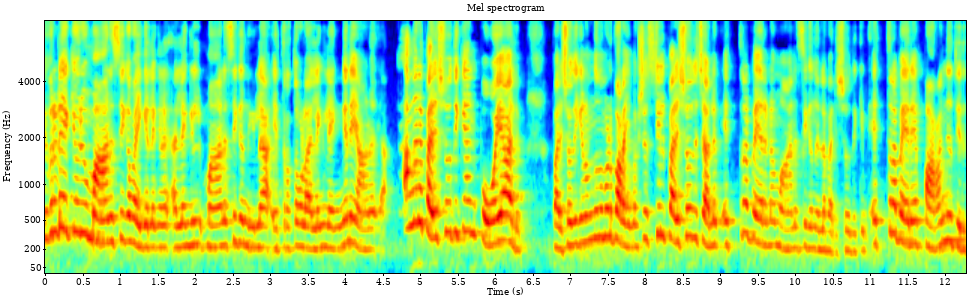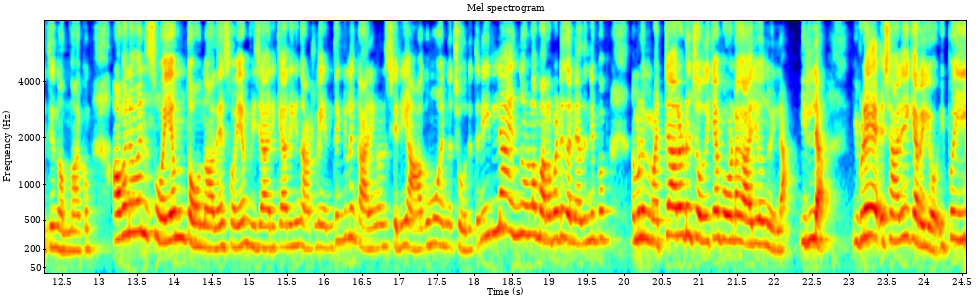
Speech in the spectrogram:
ഇവരുടെയൊക്കെ ഒരു മാനസിക വൈകല്യങ്ങൾ അല്ലെങ്കിൽ മാനസിക നില എത്രത്തോളം അല്ലെങ്കിൽ എങ്ങനെയാണ് അങ്ങനെ പരിശോധിക്കാൻ പോയാലും പരിശോധിക്കണം എന്ന് നമ്മൾ പറയും. പക്ഷെ സ്റ്റിൽ പരിശോധിച്ചാലും എത്ര പേരുടെ മാനസിക നില പരിശോധിക്കും? എത്ര പേരെ പറഞ്ഞു തിരുത്തി നന്നാക്കും? അവനവൻ സ്വയം തോന്നാതെ സ്വയം വിചാരിക്കാതെ ഈ നാട്ടിലെ എന്തെങ്കിലും കാര്യങ്ങൾ ശരിയാകുമോ എന്ന ചോദ്യത്തിന് ഇല്ല എന്നുള്ള മറുപടി തന്നെ. അതിനിപ്പം നമ്മൾ മറ്റാരോടും ചോദിക്കാൻ പോകേണ്ട കാര്യമൊന്നുമില്ല. ഇല്ല. ഇവിടെ ശാരീരിക്ക് അറിയോ? ഇപ്പൊ ഈ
